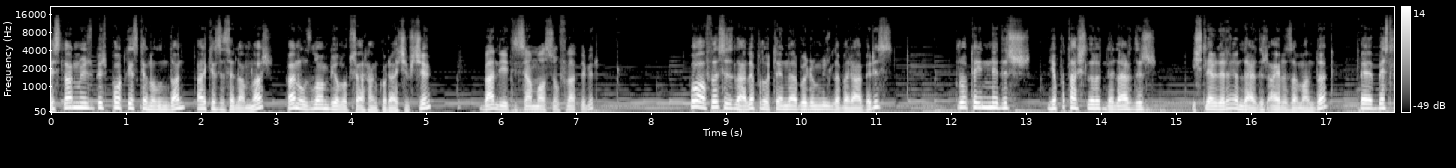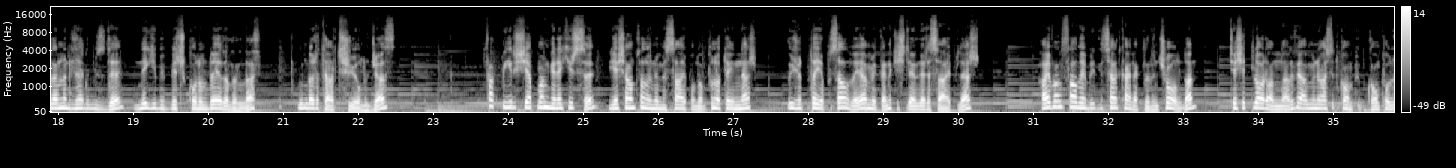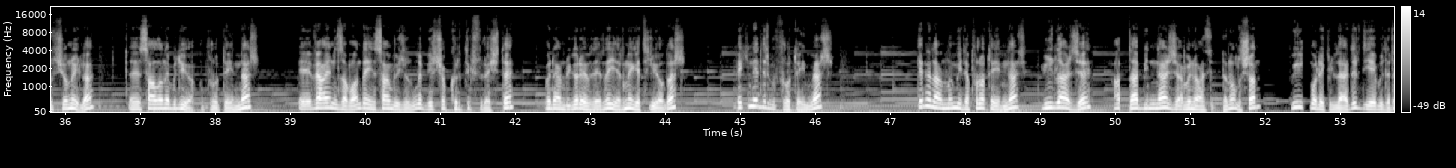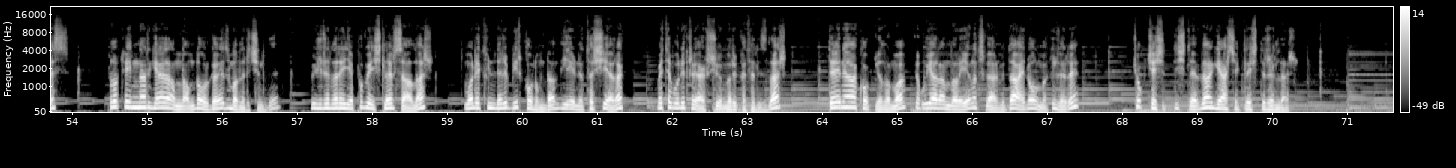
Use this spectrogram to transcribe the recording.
Beslenme 101 podcast kanalından herkese selamlar. Ben uzman biyolog Serhan Koray Çiftçi. Ben diyetisyen Masum Fırat Demir. Bu hafta sizlerle proteinler bölümümüzle beraberiz. Protein nedir? Yapı taşları nelerdir? İşlevleri nelerdir aynı zamanda? Ve beslenme düzenimizde ne gibi bir konumda yer alırlar? Bunları tartışıyor olacağız. Ufak bir giriş yapmam gerekirse, yaşamsal öneme sahip olan proteinler vücutta yapısal veya mekanik işlevlere sahipler. Hayvansal ve bilgisayar kaynakların çoğundan çeşitli oranlar ve amino asit komp- kompozisyonuyla e, sağlanabiliyor bu proteinler. E, ve aynı zamanda insan vücudunda birçok kritik süreçte önemli görevleri de yerine getiriyorlar. Peki nedir bu proteinler? Genel anlamıyla proteinler yüzlerce hatta binlerce amino asitten oluşan büyük moleküllerdir diyebiliriz. Proteinler genel anlamda organizmalar içinde hücrelere yapı ve işlev sağlar, molekülleri bir konumdan diğerine taşıyarak metabolik reaksiyonları katalizler, DNA kopyalama ve uyaranlara yanıt verme dahil olmak üzere çok çeşitli işlevler gerçekleştirirler.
